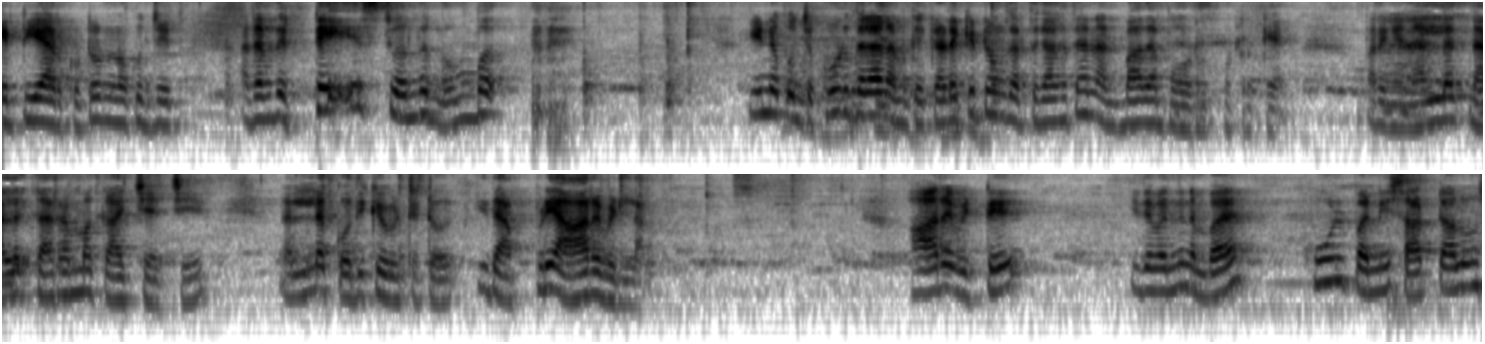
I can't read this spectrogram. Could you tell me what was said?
கெட்டியாக இருக்கட்டும் இன்னும் கொஞ்சம் அதாவது டேஸ்ட் வந்து ரொம்ப இன்னும் கொஞ்சம் கூடுதலாக நமக்கு கிடைக்கட்டுங்கிறதுக்காக தான் நான் பாதாம் பவுடர் போட்டிருக்கேன். பாருங்கள் நல்ல நல்ல தரமாக காய்ச்சியாச்சு நல்லா கொதிக்க விட்டுட்டோம் இதை அப்படியே ஆற விடலாம். ஆற விட்டு இதை வந்து நம்ம கூல் பண்ணி சாப்பிட்டாலும்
